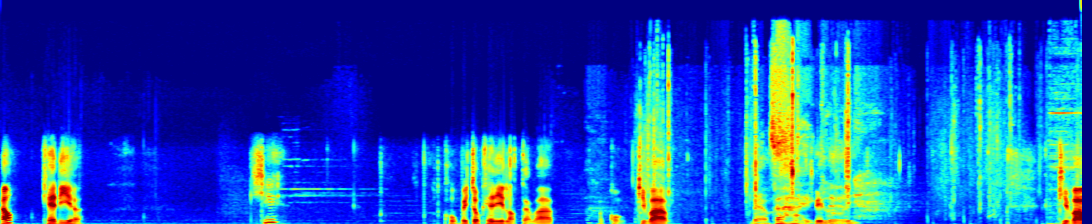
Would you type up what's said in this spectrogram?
เอ้า แค่นี้เหรอโอเคคงไม่จบแค่นี้หรอกแต่ว่ามันคงคิดว่า แล้วก็หายไปเลย คิดว่า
